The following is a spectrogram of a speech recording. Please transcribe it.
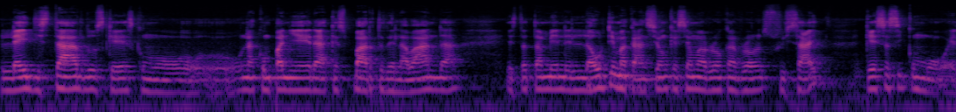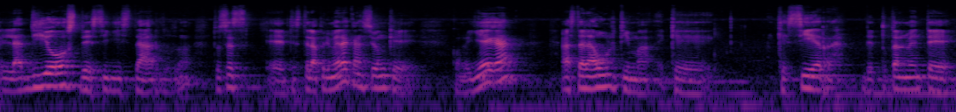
Lady Stardust, que es como una compañera que es parte de la banda. Está también la última canción que se llama Rock and Roll Suicide, que es así como el adiós de Ziggy Stardust. ¿no? Entonces, eh, desde la primera canción que cuando llega hasta la última que, que cierra, de totalmente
